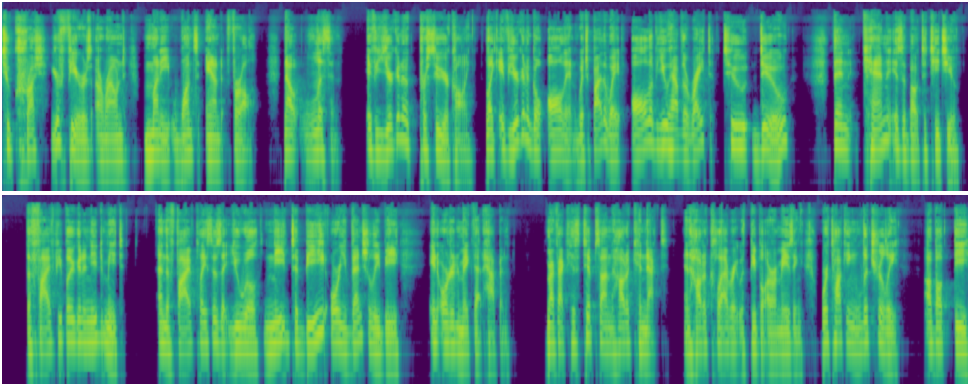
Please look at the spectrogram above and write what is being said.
to crush your fears around money once and for all. Now, listen, if you're going to pursue your calling, like if you're going to go all in, which by the way, all of you have the right to do, then Ken is about to teach you the five people you're going to need to meet and the five places that you will need to be or eventually be in order to make that happen. Matter of fact, his tips on how to connect and how to collaborate with people are amazing. We're talking literally about the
